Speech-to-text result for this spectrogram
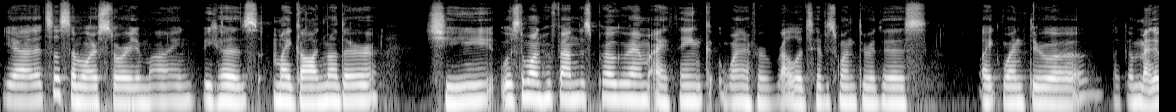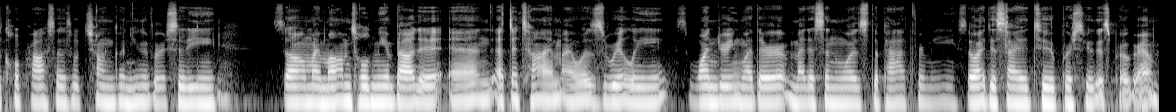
Yeah, that's a similar story to mine because my godmother, she was the one who found this program. I think one of her relatives went through this, like went through a like a medical process with Chang Gung University. Mm-hmm so my mom told me about it, and at the time I was really wondering whether medicine was the path for me. So I decided to pursue this program.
